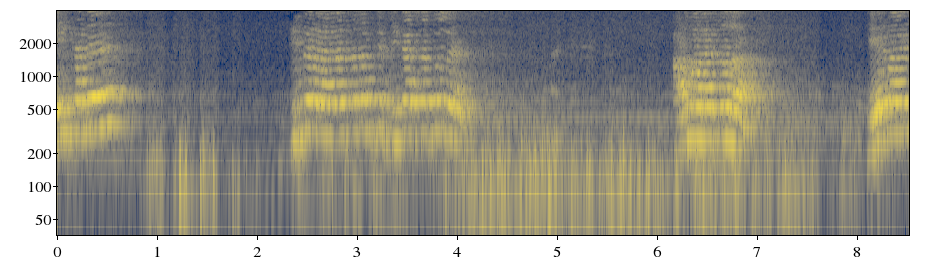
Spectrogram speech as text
এইখানে জিবেল জিজ্ঞাসা করলেন আদম আলাহ হে ভাই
